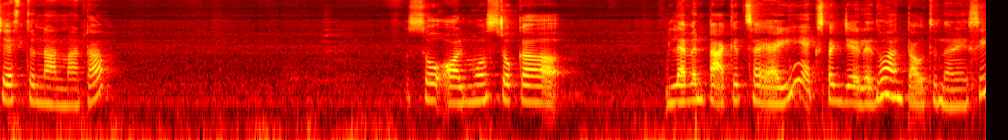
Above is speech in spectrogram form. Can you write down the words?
చేస్తున్నా అనమాట సో ఆల్మోస్ట్ ఒక లెవెన్ ప్యాకెట్స్ అయ్యాయి. ఎక్స్పెక్ట్ చేయలేదు అంత అవుతుందనేసి.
